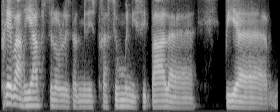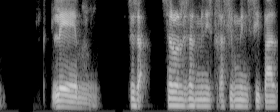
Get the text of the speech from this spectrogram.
très variables selon les administrations municipales. Puis les, c'est ça, selon les administrations municipales.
